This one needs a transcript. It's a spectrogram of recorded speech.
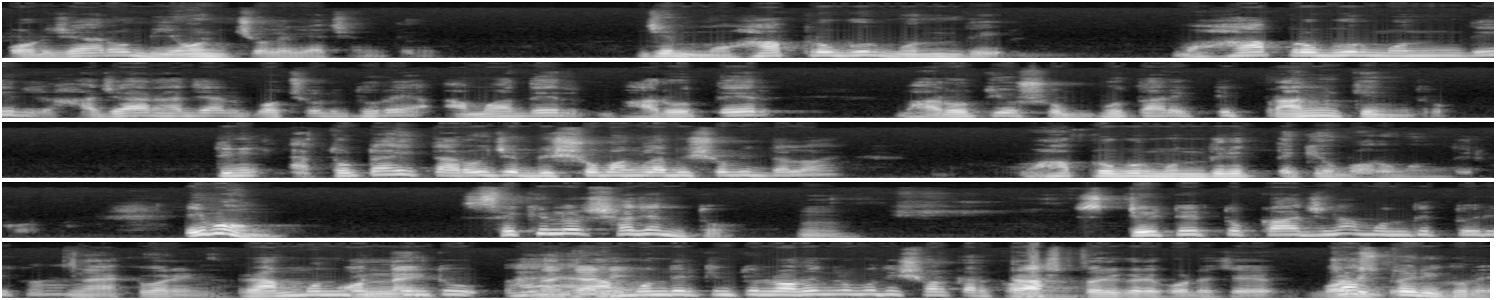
পর্যায়েরও বিয়ন্ড চলে গেছেন তিনি। যে মহাপ্রভুর মন্দির মহাপ্রভুর মন্দির হাজার হাজার বছর ধরে আমাদের ভারতের ভারতীয় সভ্যতার একটি প্রাণকেন্দ্র। তিনি এতটাই তার ওই যে বিশ্ব বাংলা বিশ্ববিদ্যালয় মহাপ্রভুর মন্দিরের থেকেও বড় মন্দির করবে এবং সেকুলার সাজেন তো। স্টেটের তো কাজ না মন্দির তৈরি করা না একেবারেই না। রাম মন্দির কিন্তু হ্যাঁ রাম মন্দির কিন্তু নরেন্দ্র মোদী সরকার করে। ট্রাস্ট তৈরি করে করেছে Trust তৈরি করে।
